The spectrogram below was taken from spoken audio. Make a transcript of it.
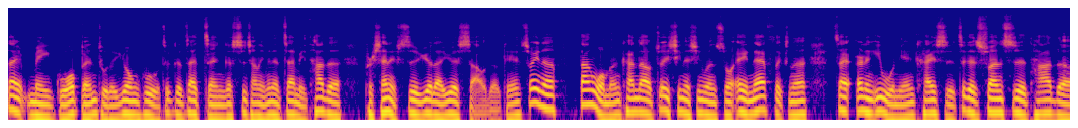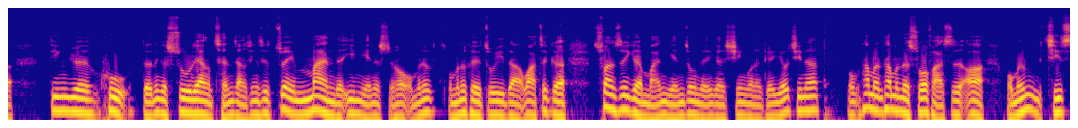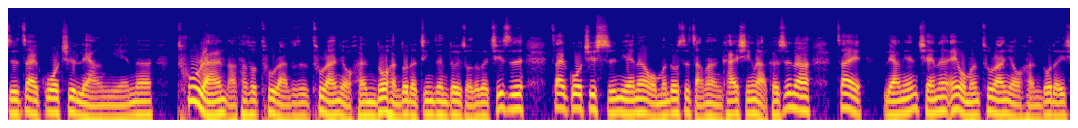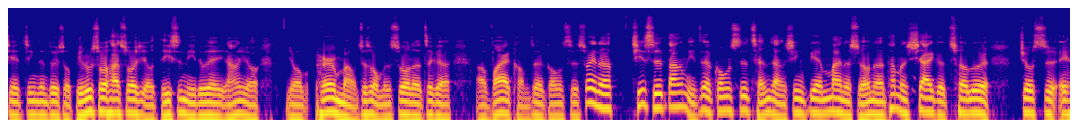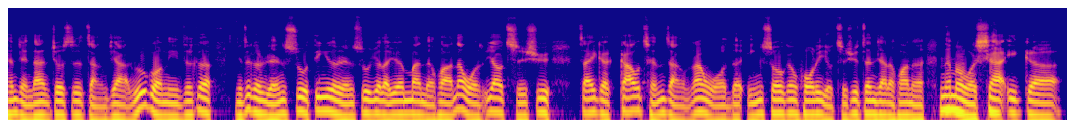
在美国本土的用户，这个在整个市场里面的占比，它的 percentage 是越来越少的。OK，所以呢，当我们看到最新的新闻说，哎，Netflix 呢，在二零一五年开始，这个算是它的。订阅户的那个数量成长性是最慢的一年的时候，我们都我们都可以注意到，哇，这个算是一个蛮严重的一个新闻了。可以，尤其呢，我他们他们的说法是，啊，我们其实在过去两年呢，突然啊，他说突然就是突然有很多很多的竞争对手，对不对？其实，在过去十年呢，我们都是涨得很开心了。可是呢，在两年前呢，诶，我们突然有很多的一些竞争对手，比如说他说有迪士尼，对不对？然后有有。Perma 就是我们说的这个呃 Viacom 这个公司，所以呢，其实当你这个公司成长性变慢的时候呢，他们下一个策略就是诶，很简单，就是涨价。如果你这个你这个人数订阅的人数越来越慢的话，那我要持续在一个高成长，让我的营收跟获利有持续增加的话呢，那么我下一个。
